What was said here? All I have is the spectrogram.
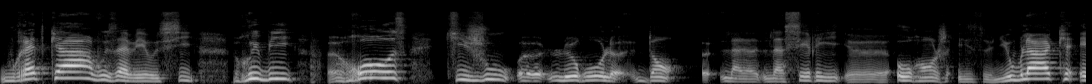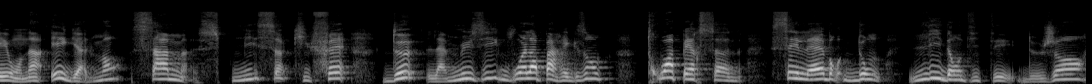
ou Redcar. Vous avez aussi Ruby euh, Rose, qui joue euh, le rôle dans la, série Orange is the New Black. Et on a également Sam Smith, qui fait de la musique. Voilà par exemple trois personnes célèbres dont l'identité de genre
